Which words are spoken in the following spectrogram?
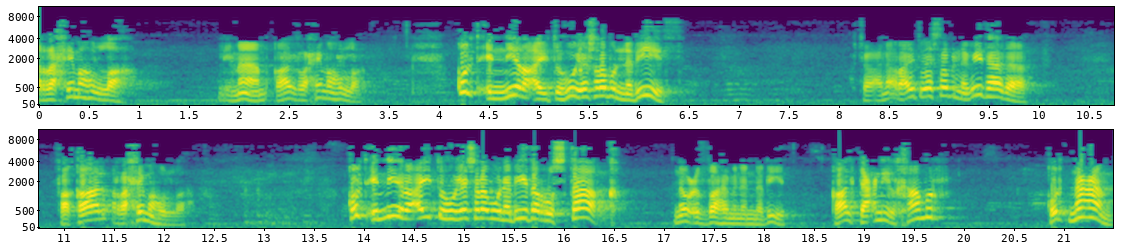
رحمه الله. الإمام قال رحمه الله. قلت إني رأيته يشرب النبيذ. أنا رأيته يشرب النبيذ هذا. فقال رحمه الله. قلت إني رأيته يشرب نبيذ الرستاق. نوع الظاهر من النبيذ. قال تعني الخمر؟ قلت نعم.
